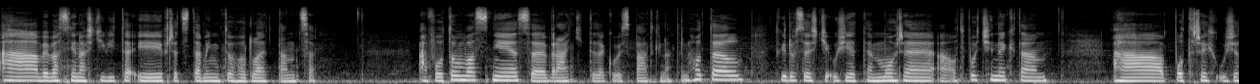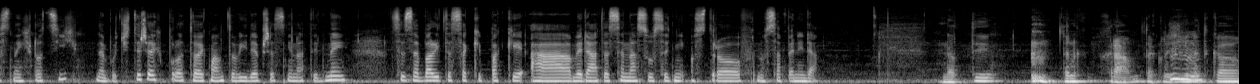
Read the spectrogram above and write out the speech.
A vy vlastně navštívíte i představení tohohle tance. A potom vlastně se vrátíte takový zpátky na ten hotel, kde se ještě užijete moře a odpočinek tam. A po třech úžasných nocích, nebo čtyřech, podle toho, jak vám to vyjde přesně na ty dny, se zabalíte saky paky a vydáte se na sousední ostrov Nusa Penida. Na ty, ten chrám tak leží mm-hmm. hnedka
